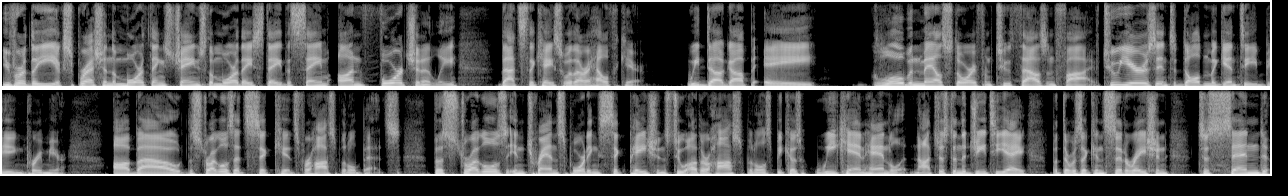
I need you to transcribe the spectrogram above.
You've heard the expression the more things change, the more they stay the same. Unfortunately, that's the case with our healthcare. We dug up a Globe and Mail story from 2005, two years into Dalton McGuinty being premier, about the struggles at sick kids for hospital beds, the struggles in transporting sick patients to other hospitals because we can't handle it, not just in the GTA, but there was a consideration to send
